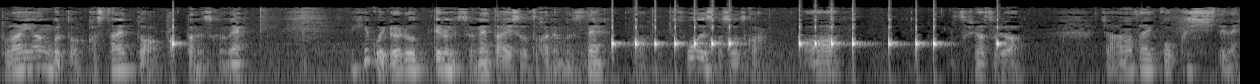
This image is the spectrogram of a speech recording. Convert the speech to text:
トライアングルとかカスタネットはあったんですけどね。結構いろいろ売ってるんですよね、ダイソーとかでもですね。あ、そうですか、そうですか。ああ、それはそれは。じゃあ、あの太鼓を駆使してね、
